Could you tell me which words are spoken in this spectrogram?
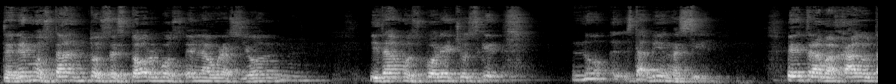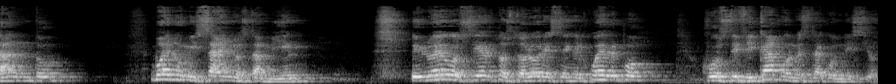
Tenemos tantos estorbos en la oración y damos por hechos que no está bien así. He trabajado tanto, bueno, mis años también, y luego ciertos dolores en el cuerpo justificamos nuestra condición.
